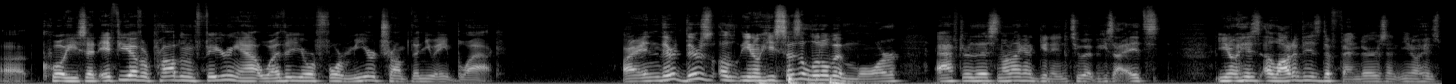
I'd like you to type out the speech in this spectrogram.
uh, quote. He said, If you have a problem figuring out whether you're for me or Trump, then you ain't black. All right, and there, there's a, you know, he says a little bit more after this, and I'm not gonna get into it because it's, you know, his a lot of his defenders and you know his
